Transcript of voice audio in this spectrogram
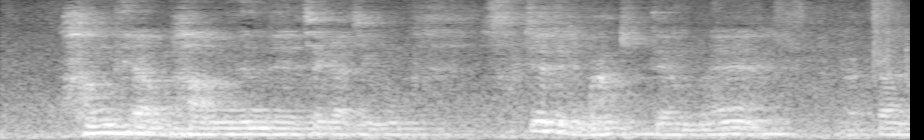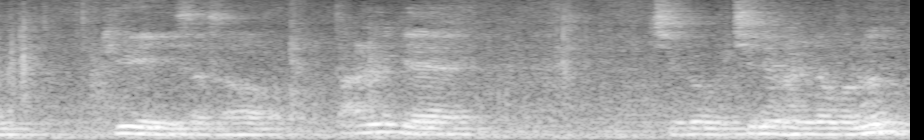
광대한 마음인데 제가 지금 숙제들이 많기 때문에 약간 뒤에 있어서 빠르게 지금 진행하려고는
